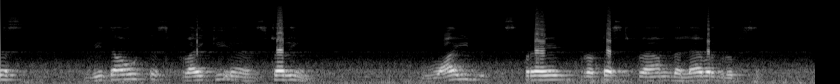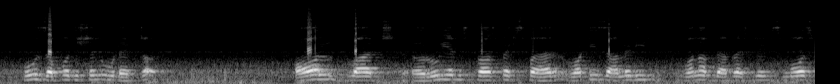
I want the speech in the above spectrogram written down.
US without striking, uh, stirring widespread protest from the labor groups, whose opposition would all but ruin prospects for what is already one of the president's most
